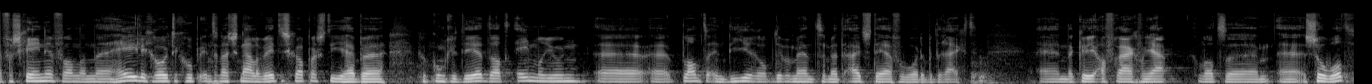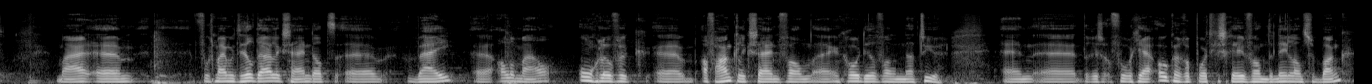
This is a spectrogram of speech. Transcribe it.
verschenen van een hele grote groep internationale wetenschappers. Die hebben geconcludeerd dat 1 miljoen planten en dieren op dit moment met uitsterven worden bedreigd. En dan kun je afvragen van ja, wat, zo uh? Maar um, volgens mij moet het heel duidelijk zijn dat uh, wij uh, allemaal ongelooflijk afhankelijk zijn van een groot deel van de natuur. En er is vorig jaar ook een rapport geschreven van de Nederlandse Bank.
